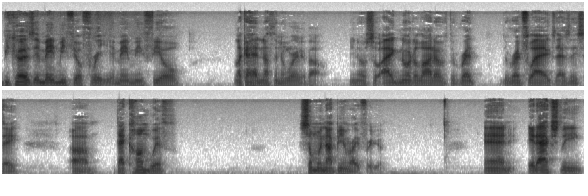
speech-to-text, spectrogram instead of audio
because it made me feel free. It made me feel like I had nothing to worry about. You know, so I ignored a lot of the red the red flags, as they say, um, that come with someone not being right for you. And it actually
